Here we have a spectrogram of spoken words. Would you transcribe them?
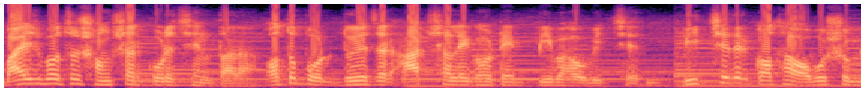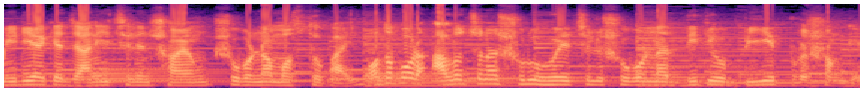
বাইশ বছর সংসার করেছেন তারা। অতপর দুই হাজার আট সালে ঘটে বিবাহ বিচ্ছেদ। বিচ্ছেদের কথা অবশ্য মিডিয়াকে জানিয়েছিলেন স্বয়ং সুবর্ণা মোস্তফাই। অতপর আলোচনা শুরু হয়েছিল সুবর্ণার দ্বিতীয় বিয়ের প্রসঙ্গে।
